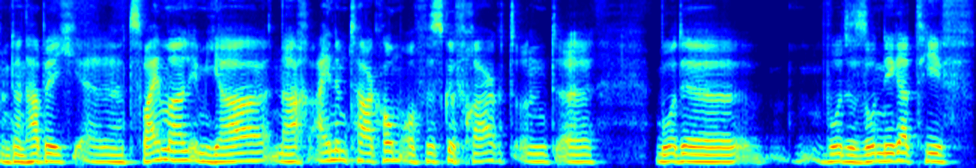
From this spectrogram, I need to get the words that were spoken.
Und dann habe ich äh, zweimal im Jahr nach einem Tag Homeoffice gefragt und äh, wurde, wurde so negativ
